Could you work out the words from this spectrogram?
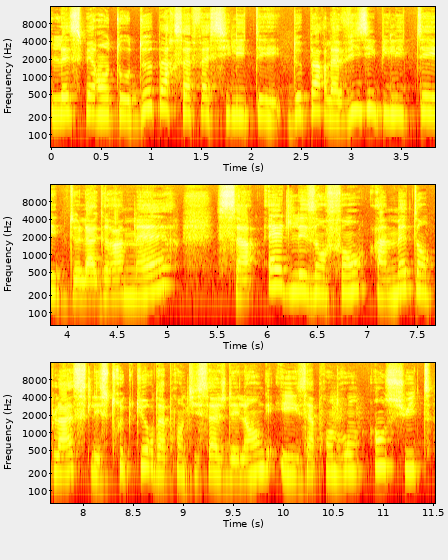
l'espéranto, de par sa facilité, de par la visibilité de la grammaire, ça aide les enfants à mettre en place les structures d'apprentissage des langues et ils apprendront ensuite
